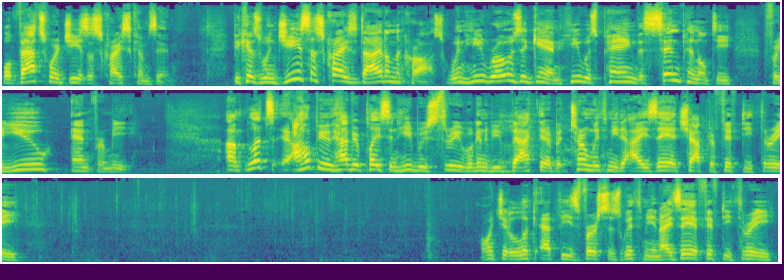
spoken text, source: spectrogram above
Well, that's where Jesus Christ comes in. Because when Jesus Christ died on the cross, when he rose again, he was paying the sin penalty for you and for me. Um, let's, I hope you have your place in Hebrews 3. We're going to be back there, but turn with me to Isaiah chapter 53. I want you to look at these verses with me in Isaiah 53.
